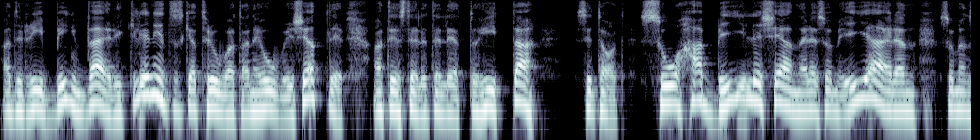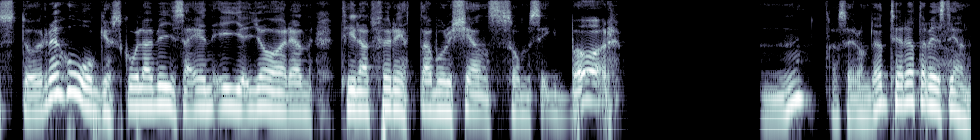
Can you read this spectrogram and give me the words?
att Ribbing verkligen inte ska tro att han är oersättlig, att det istället är lätt att hitta citat, så habile tjänare som i ären som en större håg skola visa än i gören till att förrätta vår tjänst som sig bör. Mm, vad säger du om den tillrättavisningen?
